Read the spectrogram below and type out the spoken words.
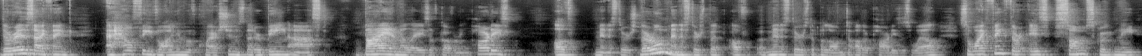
there is, I think, a healthy volume of questions that are being asked by MLAs of governing parties of ministers, their own ministers, but of ministers that belong to other parties as well. So I think there is some scrutiny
